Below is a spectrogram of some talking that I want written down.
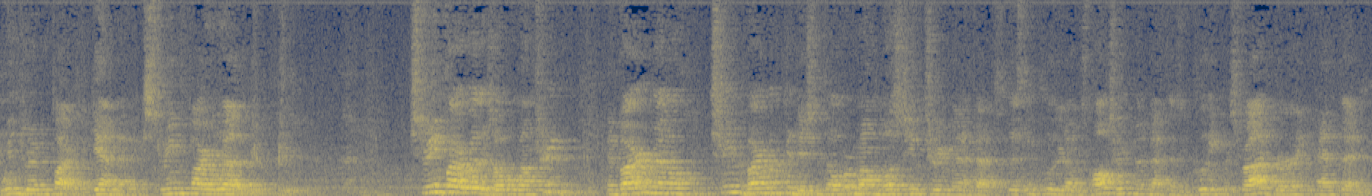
wind-driven fires. Again, that extreme fire weather. Extreme fire weather is overwhelmed treatment. Environmental, extreme environmental conditions overwhelm most fuel treatment effects. This included almost all treatment methods, including prescribed burning and thinning.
